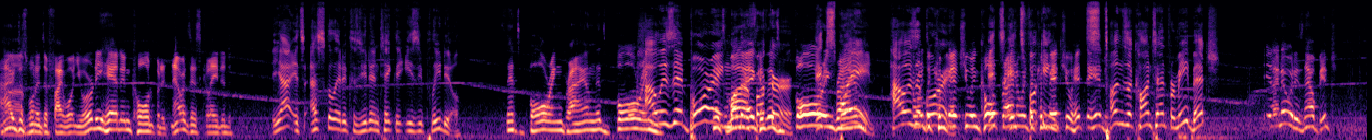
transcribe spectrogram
I Um, just wanted to fight what you already had in court, but it, now it's escalated. Yeah, it's escalated because you didn't take the easy plea deal. That's boring, Brian. That's boring. How is it boring, That's why, 'cause it's motherfucker? boring, Explain. Brian. How is it went to boring? convince you in court, it's, Brian. I It's to fucking convince you head to head. tons of content for me, bitch. Yeah, I know it is now, bitch.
